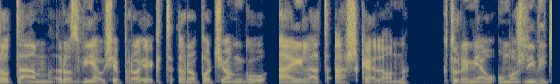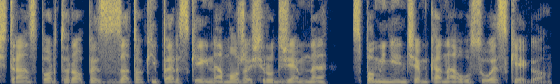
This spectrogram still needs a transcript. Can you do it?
To tam rozwijał się projekt ropociągu Eilat-Ashkelon, który miał umożliwić transport ropy z Zatoki Perskiej na Morze Śródziemne z pominięciem kanału Sueskiego.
